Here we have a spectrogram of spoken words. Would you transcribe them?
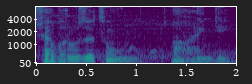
شب و روزتون آهنگین.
